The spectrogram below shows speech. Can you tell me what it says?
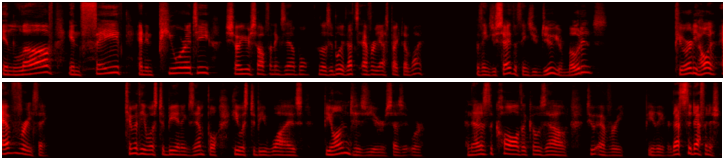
in love, in faith, and in purity, show yourself an example for those who believe. That's every aspect of life. The things you say, the things you do, your motives, purity, everything. Timothy was to be an example. He was to be wise beyond his years, as it were. And that is the call that goes out to every believer. That's the definition.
